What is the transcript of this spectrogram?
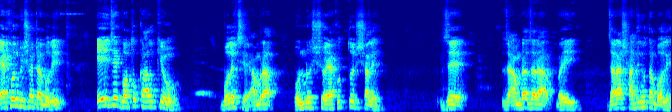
এখন বিষয়টা বলি, এই যে গতকালকেও বলেছে, আমরা উনিশশো একাত্তর সালে যে আমরা যারা এই, যারা স্বাধীনতা বলে,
